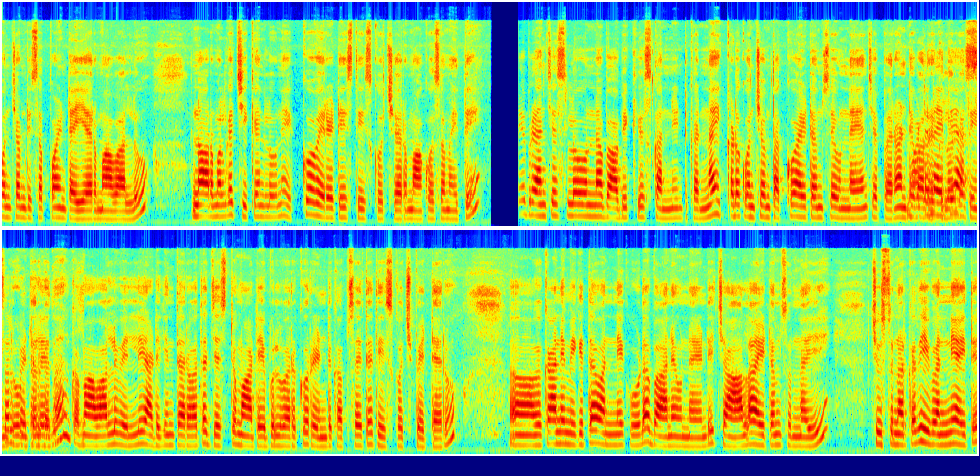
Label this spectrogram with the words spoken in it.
కొంచెం డిసప్పాయింట్ అయ్యారు మా వాళ్ళు. నార్మల్గా చికెన్లోనే ఎక్కువ వెరైటీస్ తీసుకొచ్చారు మా కోసం అయితే ఏ బ్రాంచెస్లో ఉన్న బాబిక్యూస్ అన్నింటికన్నా ఇక్కడ కొంచెం తక్కువ ఐటమ్సే ఉన్నాయని చెప్పారు. అంటే వాళ్ళు రెగ్యులర్గా తింటూ పెట్టలేదు. ఇంకా మా వాళ్ళు వెళ్ళి అడిగిన తర్వాత జస్ట్ మా టేబుల్ వరకు రెండు కప్స్ అయితే తీసుకొచ్చి పెట్టారు. కానీ మిగతావన్నీ కూడా బాగానే ఉన్నాయండి. చాలా ఐటమ్స్ ఉన్నాయి. చూస్తున్నారు కదా ఇవన్నీ అయితే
